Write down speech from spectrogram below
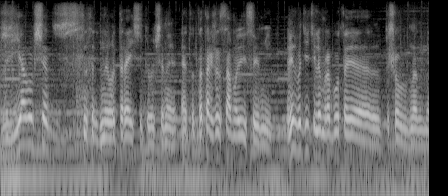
Я вообще не лотерейщик, вообще не это. Та так же само і син мій. Він водителем працює, пішов на, на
